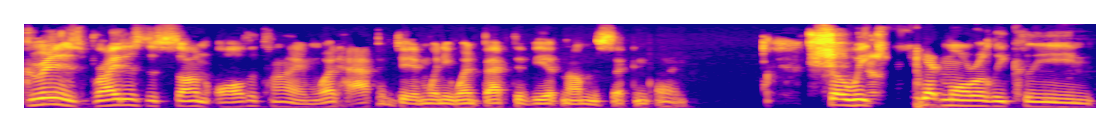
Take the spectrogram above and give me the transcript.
grin as bright as the sun all the time. What happened to him when he went back to Vietnam the second time? So we can get morally clean.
